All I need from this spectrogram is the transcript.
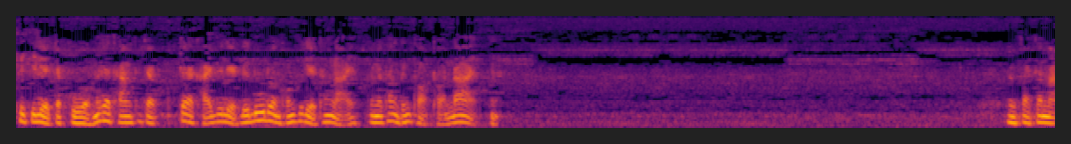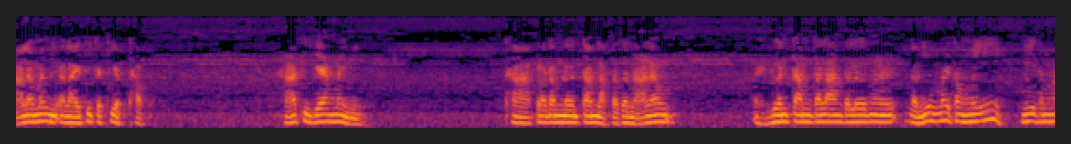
ที่กิเลสจะกลัว ไม่ใช่ทางที่จะแก้ไขกิเลสหรือดูดวงของกิเลสทั้งหลายจนกระทั่งถึงถอดถอนได้ ศาสนาแล้วไม่มีอะไรที่จะเทียบเท่าหาที่แย้งไม่มีถ้าเราดำเนินตามหลักศาสนาแล้วเรือนจำตารางตะเลิงเหล่านี้ไม่ต้องมี มีทำไม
